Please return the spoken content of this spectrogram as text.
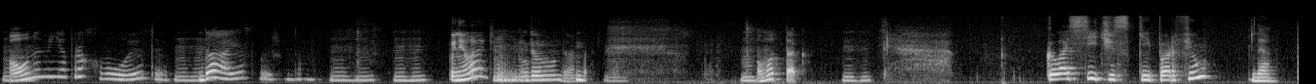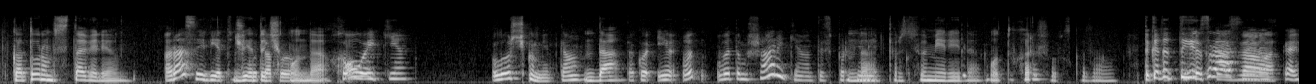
Мгм. А он у меня про хвою ты. Мгм. Да, я слышу, да. Мгм. Мгм. Поняла, я? Да, ну да. Да. да. Мгм. Вот так. Мгм. Классический парфюм. Да. В котором вставили Раз и веточку, веточку, такую. да. Хвойки. Ложечка медка. Да. Такой. И вот в этом шарике вот из Да, парфюмерии. парфюмерии, да. Вот хорошо рассказала. Так это ты рассказала. Это-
